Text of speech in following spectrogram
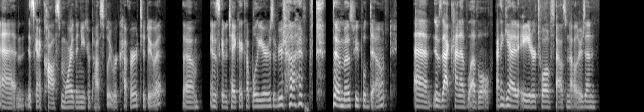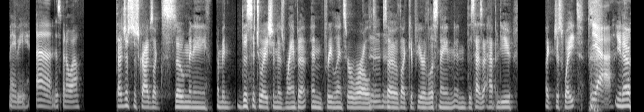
um, it's going to cost more than you could possibly recover to do it. So, and it's going to take a couple years of your time. so most people don't. Um, it was that kind of level. I think he had eight or twelve thousand dollars in, maybe. Um, it's been a while that just describes like so many i mean this situation is rampant in freelancer world. Mm-hmm. so like if you're listening and this hasn't happened to you like just wait. Yeah. You know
